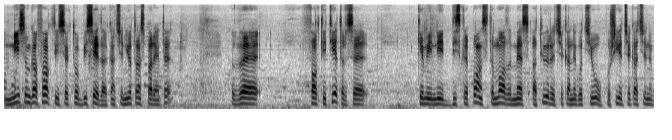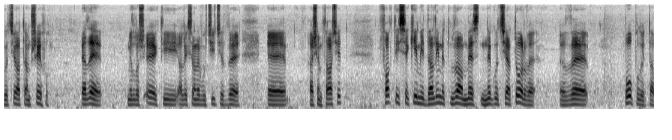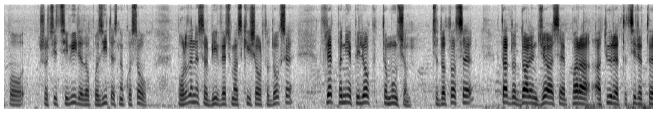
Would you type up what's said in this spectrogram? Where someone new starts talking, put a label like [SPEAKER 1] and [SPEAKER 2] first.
[SPEAKER 1] Nisur nga fakti se këto biseda kanë qenë jo transparente dhe fakti tjetër se kemi një diskrepancë të madhe mes atyre që kanë negociu, po shihet që ka qenë negociata mshefur edhe Millosh e, këtij Aleksandar Vuçiqit dhe e Hashim Thaçit, fakti se kemi dallime të mëdha mes negociatorëve dhe popullit apo shoqërisë civile dhe opozitës në Kosovë, por edhe në Serbi, veçmas Kisha Ortodokse, flet për një epilog të mundshëm. Që do të thotë se këta do të dalin gjëja se para atyre të cilët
